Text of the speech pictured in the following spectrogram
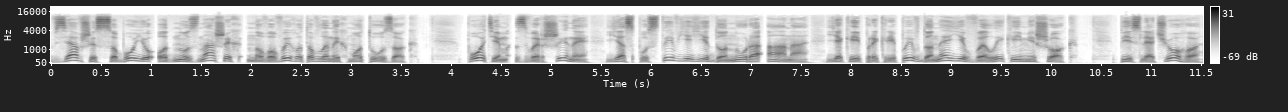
взявши з собою одну з наших нововиготовлених мотузок. Потім, з вершини, я спустив її до Нура Ана, який прикріпив до неї великий мішок. Після чого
